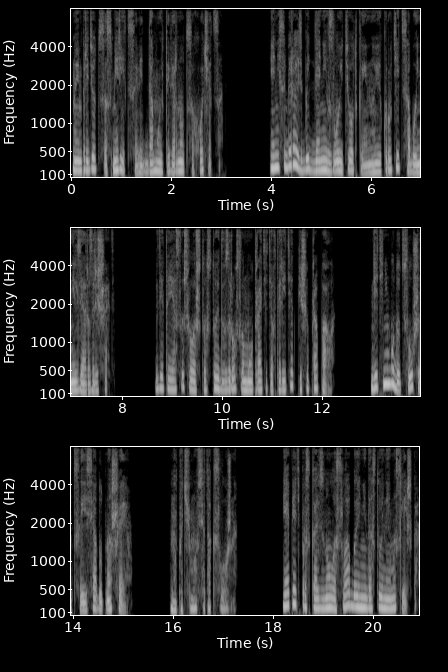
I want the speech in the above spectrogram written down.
но им придется смириться, ведь домой-то вернуться хочется. Я не собираюсь быть для них злой теткой, но и крутить с собой нельзя разрешать. Где-то я слышала, что стоит взрослому утратить авторитет, пиши пропало. Дети не будут слушаться и сядут на шею. Но почему все так сложно? И опять проскользнула слабая, недостойная мыслишка.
